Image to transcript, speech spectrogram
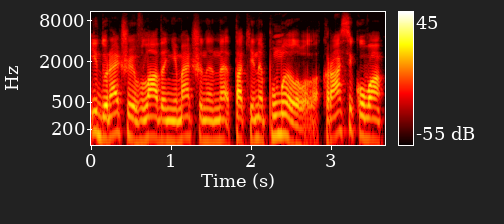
І, до речі, влада Німеччини не так і не помилувала Красікова.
